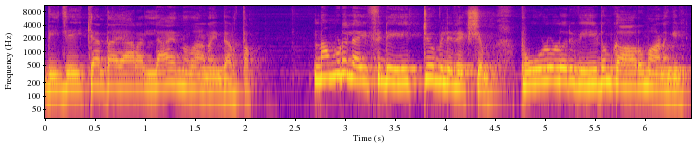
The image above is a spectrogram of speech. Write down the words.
വിജയിക്കാൻ തയ്യാറല്ല എന്നതാണ് അതിന്റെ അർത്ഥം. നമ്മുടെ ലൈഫിന്റെ ഏറ്റവും വലിയ ലക്ഷ്യം പൂളുള്ളൊരു വീടും കാറുമാണെങ്കിൽ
